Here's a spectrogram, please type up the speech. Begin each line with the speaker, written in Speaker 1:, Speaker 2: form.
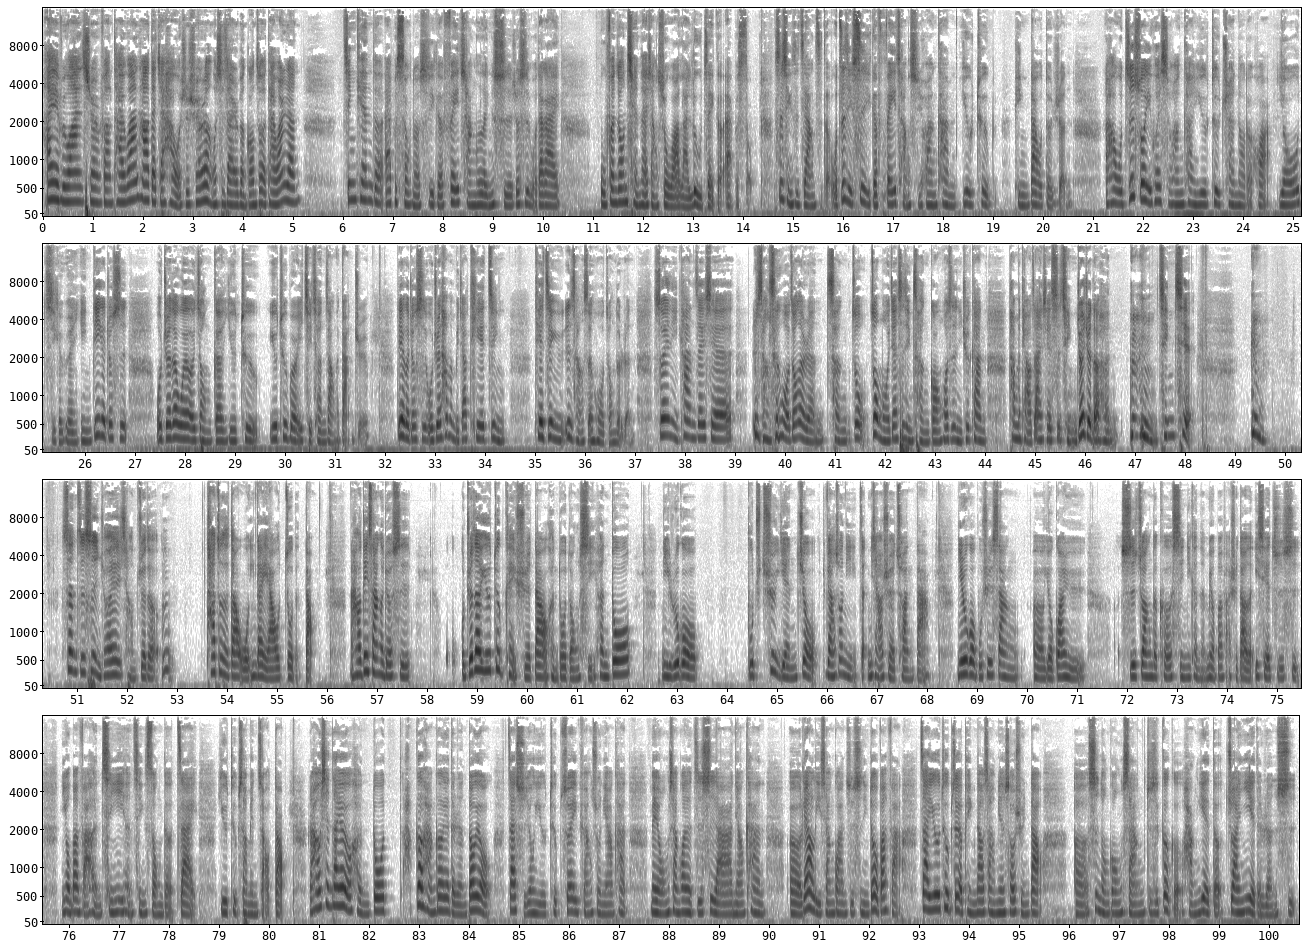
Speaker 1: Hi everyone, Sharon from Taiwan. Hello，大家好，我是 Sharon，我是在日本工作的台湾人。今天的 episode 呢是一个非常临时，就是我大概五分钟前才想说我要来录这个 episode。事情是这样子的，我自己是一个非常喜欢看 YouTube 频道的人。然后我之所以会喜欢看 YouTube channel 的话，有几个原因。第一个就是我觉得我有一种跟 YouTube YouTuber 一起成长的感觉。第二个就是我觉得他们比较贴近贴近日常生活中的人，所以你看这些日常生活中的人成做做某一件事情成功，或是你去看他们挑战一些事情，你就会觉得很 亲切。甚至是你就会想觉得，嗯，他做得到，我应该也要做得到。然后第三个就是，我觉得 YouTube 可以学到很多东西，很多你如果不去研究，比方说你在你想要学穿搭，你如果不去上呃有关于时装的科系，你可能没有办法学到的一些知识，你有办法很轻易、很轻松的在。YouTube 上面找到，然后现在又有很多各行各业的人都有在使用 YouTube，所以比方说你要看美容相关的知识啊，你要看呃料理相关知识，你都有办法在 YouTube 这个频道上面搜寻到呃市农工商，就是各个行业的专业的人士。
